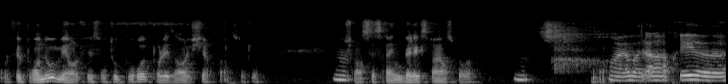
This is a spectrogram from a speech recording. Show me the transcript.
On le fait pour nous, mais on le fait surtout pour eux, pour les enrichir, quoi, surtout. Mm. Je pense que ce sera une belle expérience pour eux. Ouais, voilà. Après, euh,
